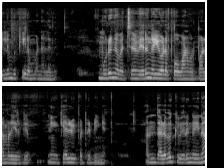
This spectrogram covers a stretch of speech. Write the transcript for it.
எலும்புக்கே ரொம்ப நல்லது. முருங்கை வச்ச வெறுங்கையோட போவான்னு ஒரு பழமொழி இருக்குது நீங்கள் கேள்விப்பட்டிருப்பீங்க. அந்த அளவுக்கு வெறுங்கைனா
